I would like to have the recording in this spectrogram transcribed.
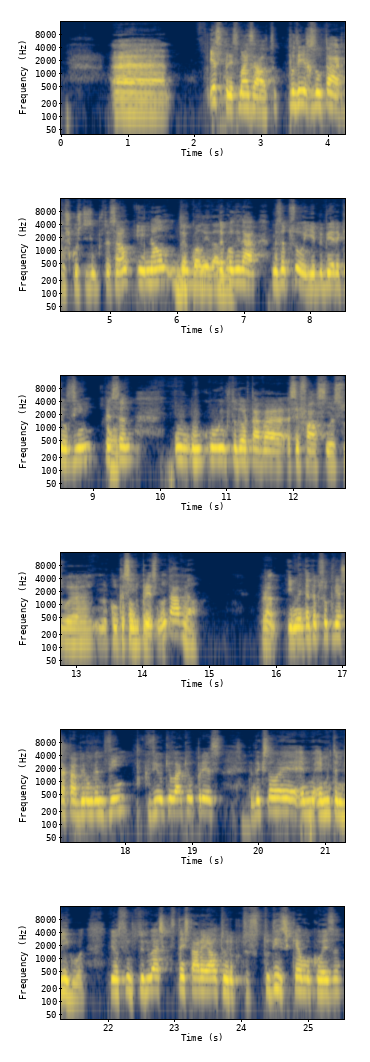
Esse preço mais alto poderia resultar dos custos de importação e não Da do- qualidade da qualidade. Mas a pessoa ia beber aquele vinho pensando o, o, o importador estava a ser falso na sua na colocação do preço. Não estava. Não. Pronto. E no entanto a pessoa podia achar que estava a beber um grande vinho porque viu aquilo lá aquele preço. Portanto a questão é, é, é muito ambígua. Eu sobretudo acho que tens de estar à altura, porque tu, se tu dizes que é uma coisa,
